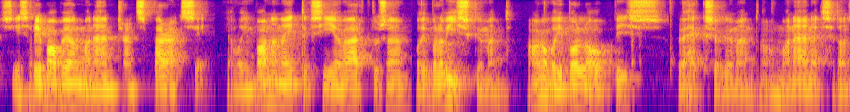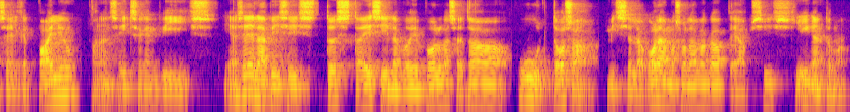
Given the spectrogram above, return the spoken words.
siis riba peal ma näen transparency ja võin panna näiteks siia väärtuse võib-olla viiskümmend, aga võib-olla hoopis üheksakümmend. no ma näen, et seda on selgelt palju, panen seitsekümmend viis ja seeläbi siis tõsta esile võib-olla seda uut osa, mis selle olemasolevaga peab siis liigenduma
